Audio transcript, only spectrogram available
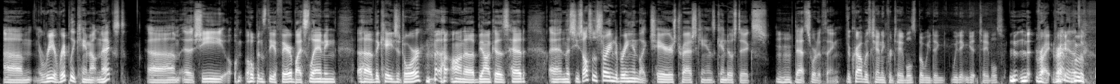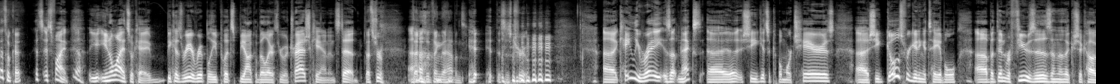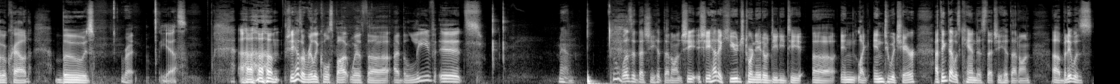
Um, Rhea Ripley came out next. Um, uh, she opens the affair by slamming uh, the cage door on uh, Bianca's head, and that she's also starting to bring in like chairs, trash cans, kendo sticks, that sort of thing. The crowd was chanting for tables, but we did we didn't get tables. N- right, right. I mean, that's, that's okay. It's it's fine. Yeah. You, you know why it's okay? Because Rhea Ripley puts Bianca Belair through a trash can instead. That's true. That is the thing that happens. It, it, this is true. Uh, Kay Lee Ray is up next. Uh, she gets a couple more chairs. Uh, she goes for getting a table, uh, but then refuses, and then the Chicago crowd boos. Right. Yes. She has a really cool spot with uh I believe it's man. Who was it that she hit that on? She she had a huge tornado DDT uh in like into a chair. I think that was Candice that she hit that on. Uh but it was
